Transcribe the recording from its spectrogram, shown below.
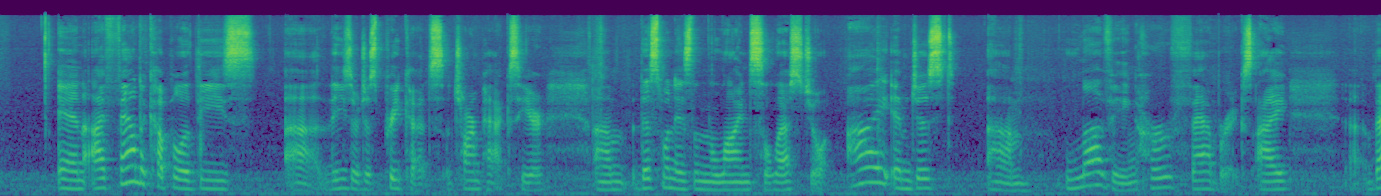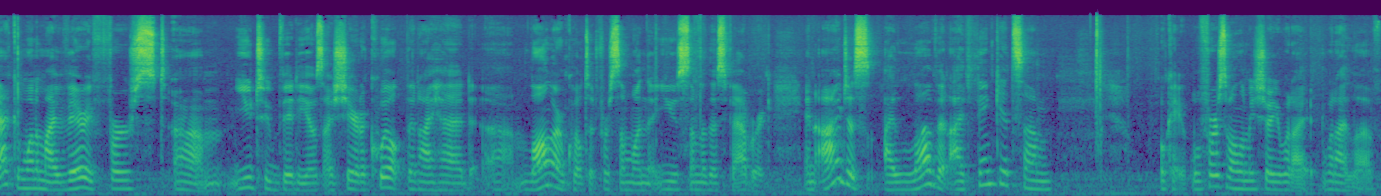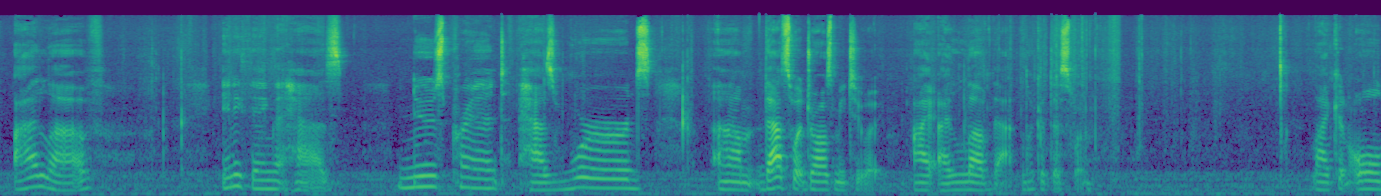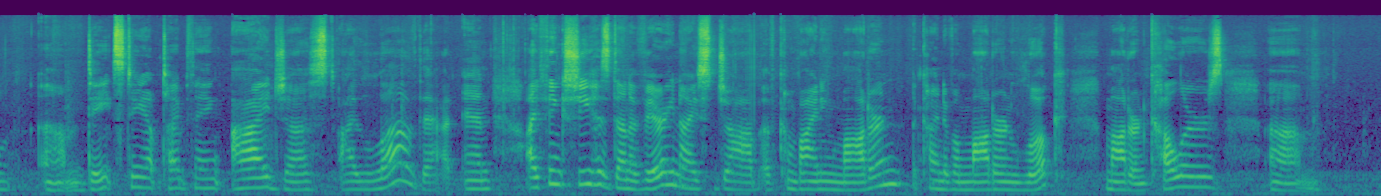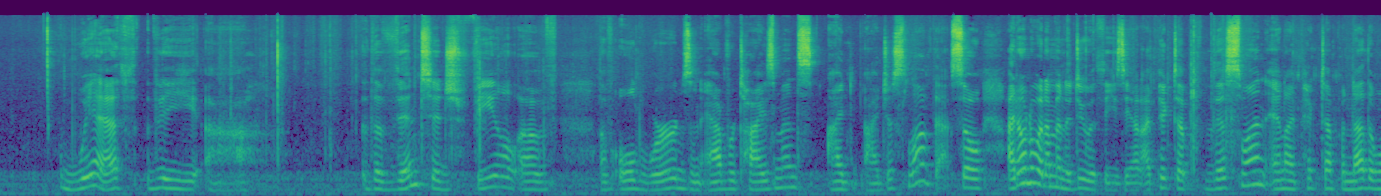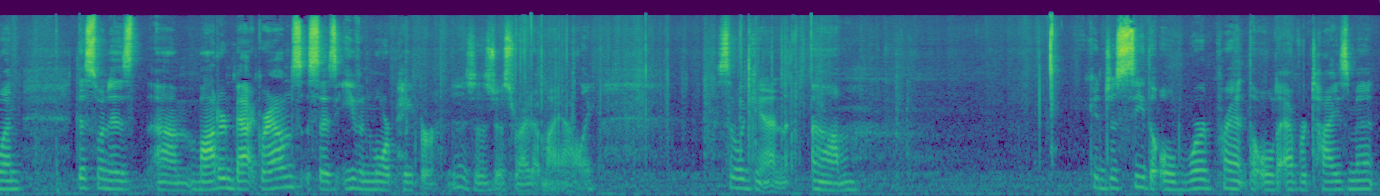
and I found a couple of these, uh, these are just pre-cuts, charm packs here. Um, this one is in the line Celestial. I am just um, loving her fabrics. I uh, back in one of my very first um, YouTube videos, I shared a quilt that I had um, long arm quilted for someone that used some of this fabric, and I just I love it. I think it's um okay. Well, first of all, let me show you what I what I love. I love anything that has newsprint, has words. Um, that's what draws me to it. I, I love that. Look at this one like an old um, date stamp type thing. I just, I love that. And I think she has done a very nice job of combining modern, kind of a modern look, modern colors, um, with the, uh, the vintage feel of, of old words and advertisements. I, I just love that. So I don't know what I'm going to do with these yet. I picked up this one and I picked up another one this one is um, Modern Backgrounds. It says even more paper. This is just right up my alley. So again, um, you can just see the old word print, the old advertisement.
